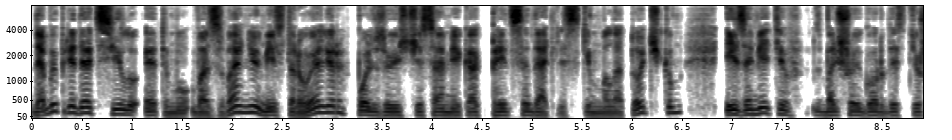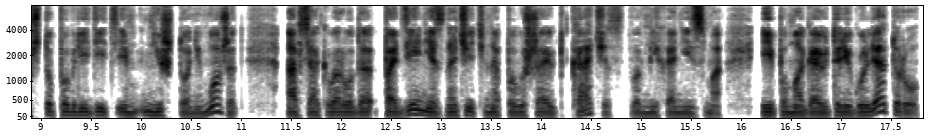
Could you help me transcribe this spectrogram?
Дабы придать силу этому воззванию, мистер Уэллер, пользуясь часами как председательским молоточком и заметив с большой гордостью, что повредить им ничто не может, а всякого рода падения значительно повышают качество механизма и помогают регулятору,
